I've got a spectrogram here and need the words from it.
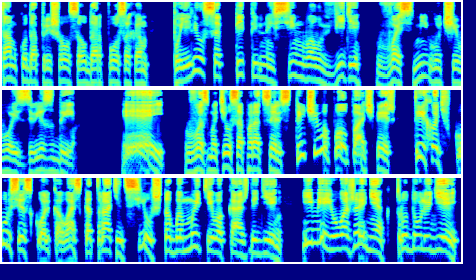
там, куда пришелся удар посохом, появился пепельный символ в виде восьмилучевой звезды. «Эй!» – возмутился Парацельс. «Ты чего пол пачкаешь? Ты хоть в курсе, сколько Васька тратит сил, чтобы мыть его каждый день? Имей уважение к труду людей,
